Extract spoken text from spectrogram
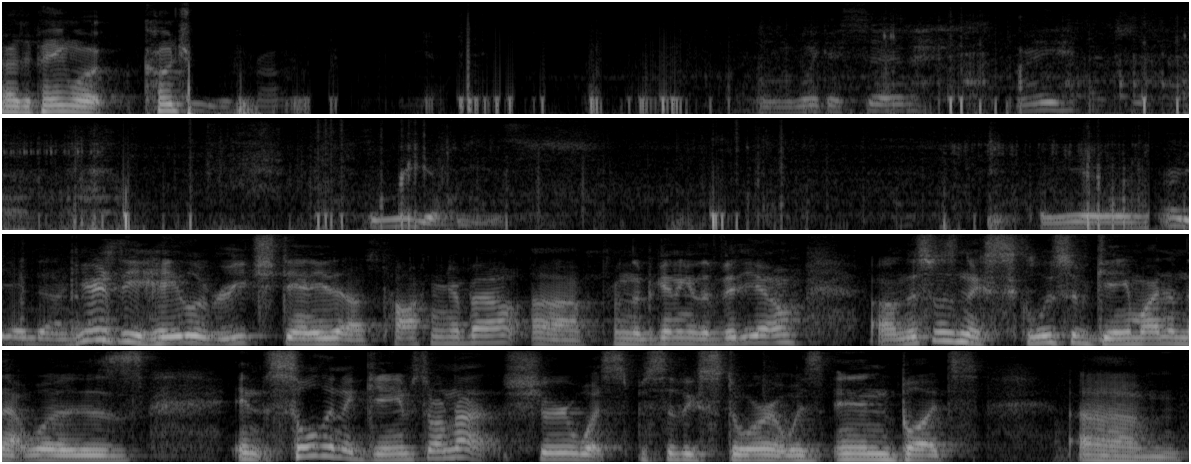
uh, depending what country you're from. Um, like I said, I actually have three of these. And here, alrighty, and, uh, here's the Halo Reach standee that I was talking about uh, from the beginning of the video. Um, this was an exclusive game item that was in, sold in a game store. I'm not sure what specific store it was in, but um,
